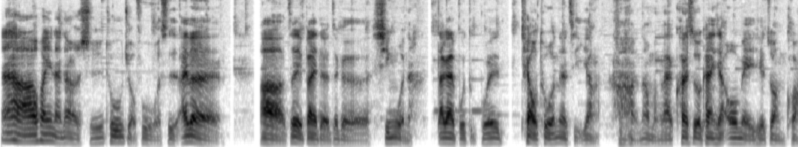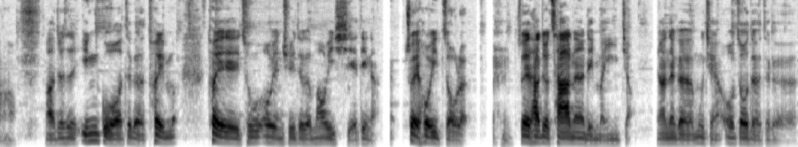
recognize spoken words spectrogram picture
大家好，欢迎来到十突九富，我是 Ivan 啊。这礼拜的这个新闻啊，大概不不会跳脱那几样哈哈。那我们来快速的看一下欧美一些状况哈。啊，就是英国这个退退出欧元区这个贸易协定啊，最后一周了，所以他就差那临门一脚。然后那个目前欧洲的这个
